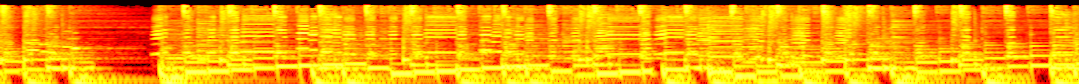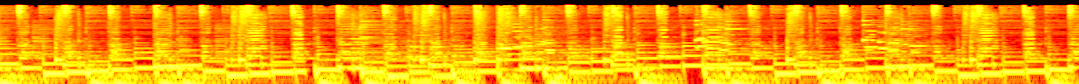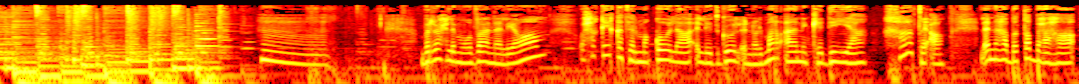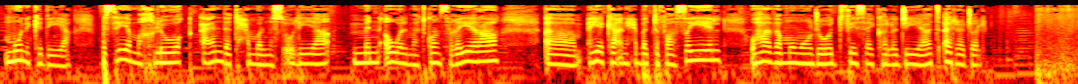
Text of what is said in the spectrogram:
لموضوعنا اليوم وحقيقة المقولة اللي تقول إنه المرأة نكدية خاطئة لأنها بطبعها مو نكدية بس هي مخلوق عنده تحمل مسؤولية من أول ما تكون صغيرة. هي كائن يحب التفاصيل وهذا مو موجود في سيكولوجيات الرجل.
